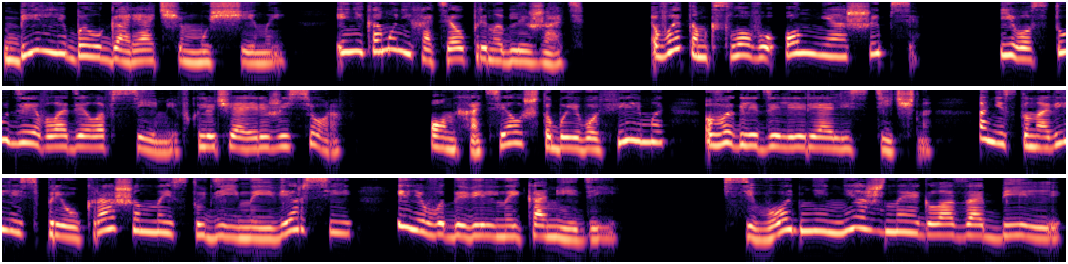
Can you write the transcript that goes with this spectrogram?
Билли был горячим мужчиной и никому не хотел принадлежать. В этом, к слову, он не ошибся. Его студия владела всеми, включая режиссеров. Он хотел, чтобы его фильмы выглядели реалистично, а не становились приукрашенной студийной версией или водевильной комедией. Сегодня нежные глаза Билли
